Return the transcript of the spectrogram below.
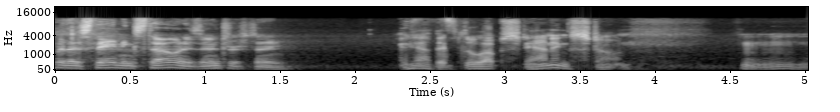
But a standing stone is interesting. yeah, they blew up Standing Stone. Hmm.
